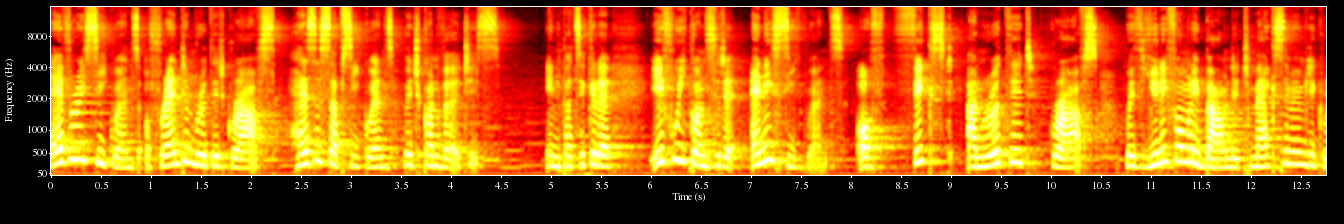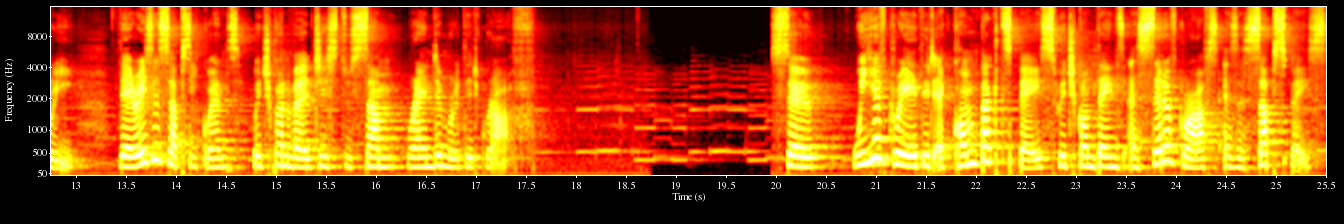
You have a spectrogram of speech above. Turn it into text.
every sequence of random rooted graphs has a subsequence which converges. In particular, if we consider any sequence of fixed unrooted graphs with uniformly bounded maximum degree, there is a subsequence which converges to some random rooted graph. So, we have created a compact space which contains a set of graphs as a subspace.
